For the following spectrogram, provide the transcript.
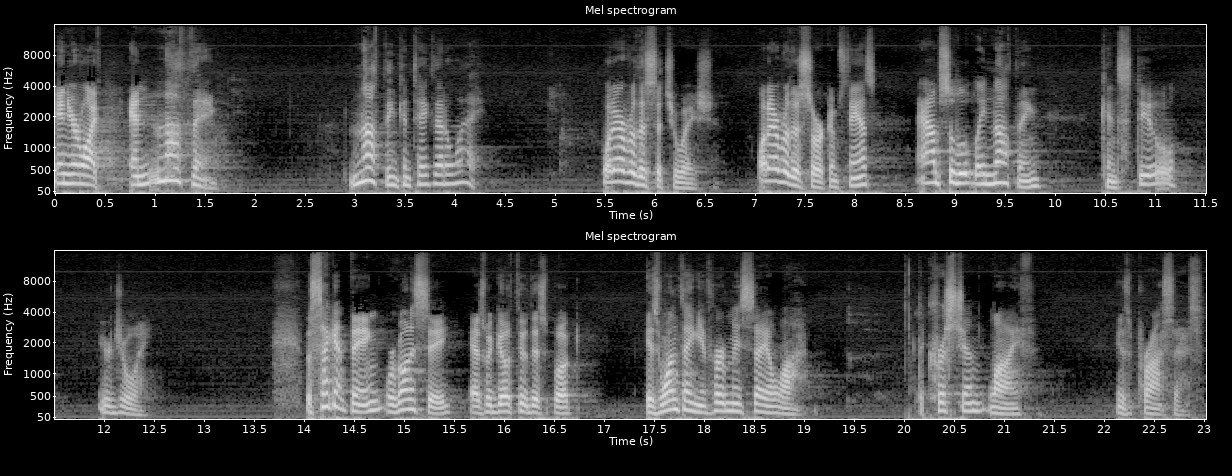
in your life. And nothing, nothing can take that away. Whatever the situation, whatever the circumstance, absolutely nothing can steal your joy. The second thing we're going to see as we go through this book is one thing you've heard me say a lot. The Christian life is a process.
